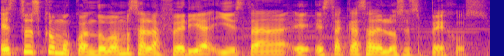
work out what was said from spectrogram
Esto es como cuando vamos a la feria y está eh, esta casa de los espejos.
